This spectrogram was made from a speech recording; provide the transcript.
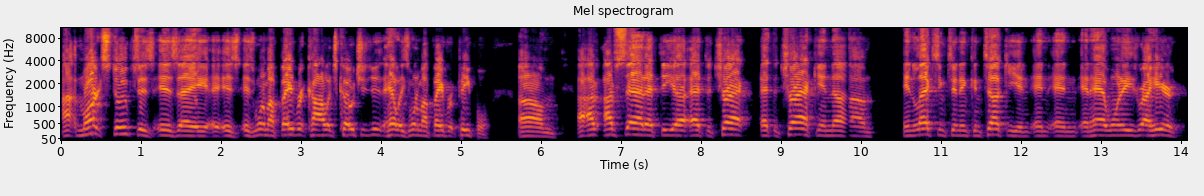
Uh, Mark Stoops is is a is is one of my favorite college coaches. Hell, he's one of my favorite people. Um, I, have sat at the uh, at the track at the track in um, in Lexington in Kentucky and and and and had one of these right here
